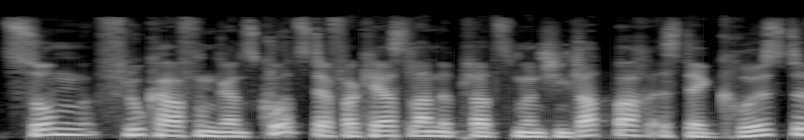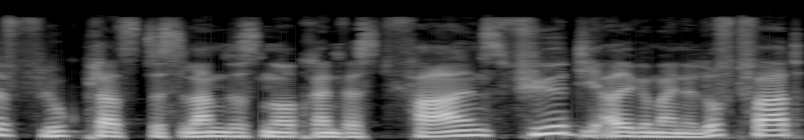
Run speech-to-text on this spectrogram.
Zum Flughafen ganz kurz. Der Verkehrslandeplatz Mönchengladbach ist der größte Flugplatz des Landes Nordrhein-Westfalens für die allgemeine Luftfahrt.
